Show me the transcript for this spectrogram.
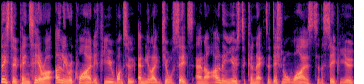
These two pins here are only required if you want to emulate dual SIDs and are only used to connect additional wires to the CPU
